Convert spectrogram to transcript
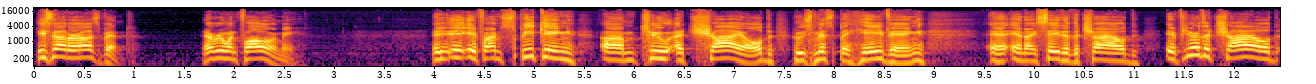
he's not her husband. Everyone following me? If I'm speaking um, to a child who's misbehaving, and, and I say to the child, if you're the child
